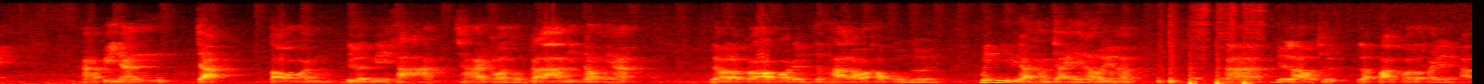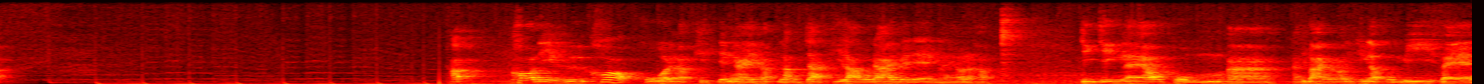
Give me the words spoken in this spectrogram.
48อ่าปีนั้นจัดตอนเดือนเมษาใช่ก่อนสงกรานนิดหน่อยฮะแล้วเราก็พอเดือนพฤษภาเราก็เข้ากรมเลย ไม่มีเวลาทำใจให้เราเลยครับอ่าเดี๋ยวเราเชิญรับฟังข้อต่อไปเลยนะครับ ครับ ข้อนี้คือครอบครัวนะครับคิดยังไงนะครับ หลังจากที่เราได้ใบแดงแล้วนะครับ จริงๆแล้วผมออธิบายก่อนเนาะจริงๆ แล้วผมมีแฟน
